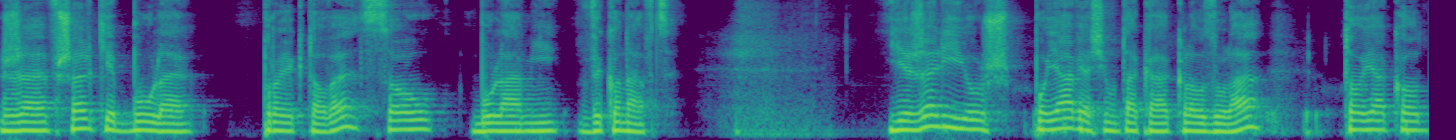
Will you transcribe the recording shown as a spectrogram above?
że wszelkie bóle projektowe są bólami wykonawcy. Jeżeli już pojawia się taka klauzula, to jako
